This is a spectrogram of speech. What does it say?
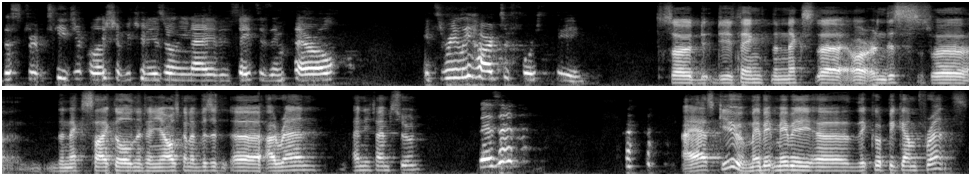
the strategic relationship between Israel and the United States is in peril. It's really hard to foresee. So do you think the next uh, or in this uh, the next cycle Netanyahu is going to visit uh, Iran anytime soon? Visit? I ask you. Maybe maybe uh, they could become friends.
